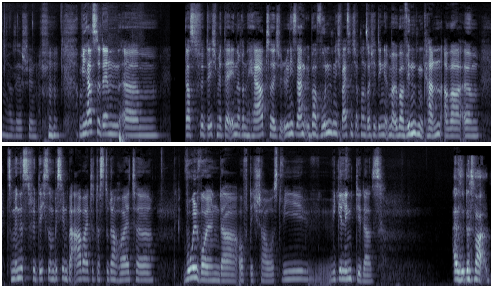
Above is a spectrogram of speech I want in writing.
Ja, sehr schön. Wie hast du denn ähm, das für dich mit der inneren Härte, ich will nicht sagen überwunden, ich weiß nicht, ob man solche Dinge immer überwinden kann, aber ähm, zumindest für dich so ein bisschen bearbeitet, dass du da heute wohlwollender auf dich schaust. Wie, wie gelingt dir das? Also das war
